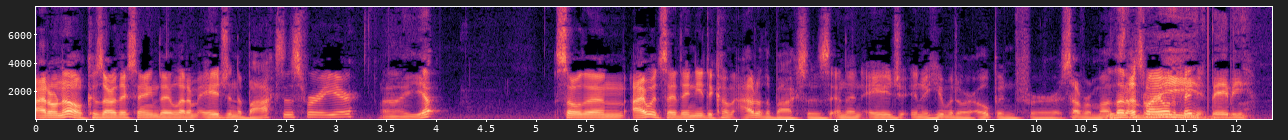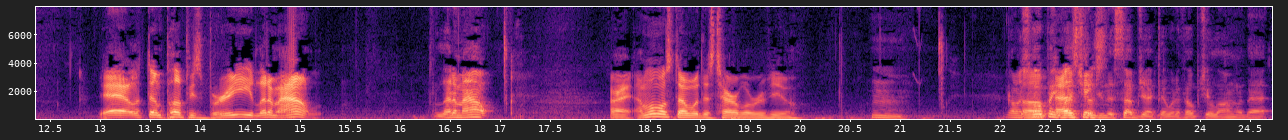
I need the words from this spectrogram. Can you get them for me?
I don't know because are they saying they let them age in the boxes for a year? Uh, yep. So then I would say they need to come out of the boxes and then age in a humidor open for several months. Let That's my own breathe, opinion. baby. Yeah, let them puppies breathe. Let them out. Let them out. All right, I'm almost done with this terrible review. I was Um, hoping by changing the- the subject, I would have helped you along with that.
